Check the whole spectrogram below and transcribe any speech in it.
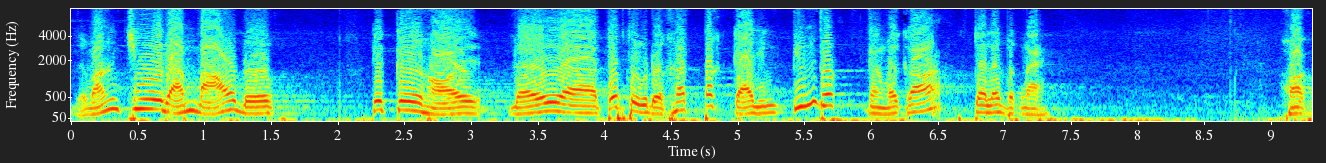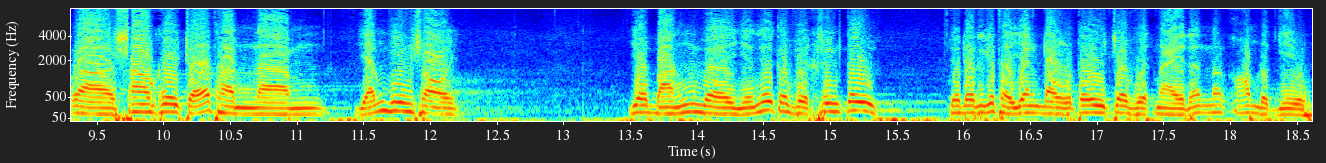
vẫn chưa đảm bảo được cái cơ hội để uh, tiếp thu được hết tất cả những kiến thức cần phải có cho lĩnh vực này. Hoặc là sau khi trở thành uh, giảng viên rồi do bận về những cái công việc riêng tư cho nên cái thời gian đầu tư cho việc này đó nó không được nhiều.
